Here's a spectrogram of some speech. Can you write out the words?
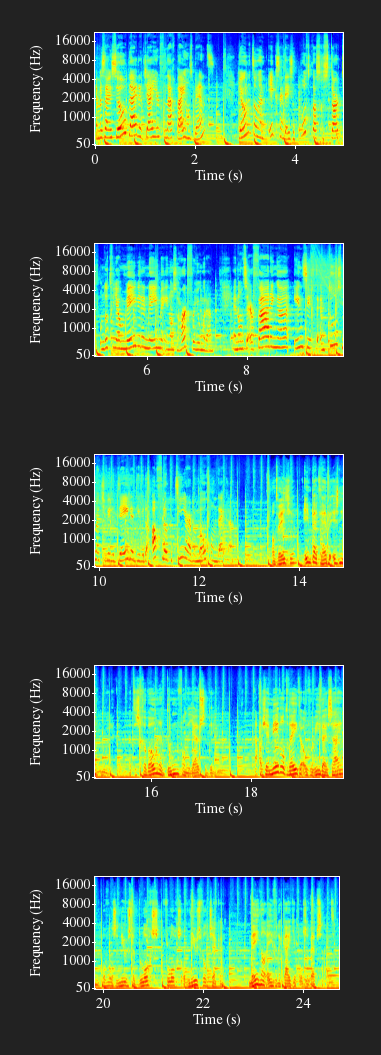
En we zijn zo blij dat jij hier vandaag bij ons bent. Jonathan en ik zijn deze podcast gestart omdat we jou mee willen nemen in ons hart voor jongeren. En onze ervaringen, inzichten en tools met je willen delen die we de afgelopen tien jaar hebben mogen ontdekken. Want weet je, impact hebben is niet moeilijk. Het is gewoon het doen van de juiste dingen. Als jij meer wilt weten over wie wij zijn of onze nieuwste blogs, vlogs of nieuws wilt checken, neem dan even een kijkje op onze website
